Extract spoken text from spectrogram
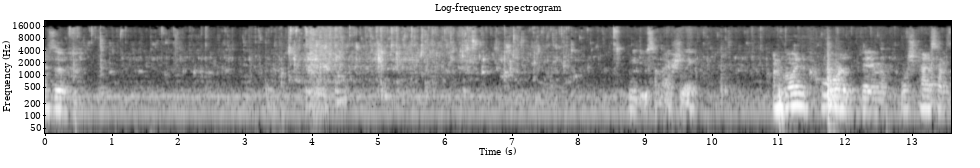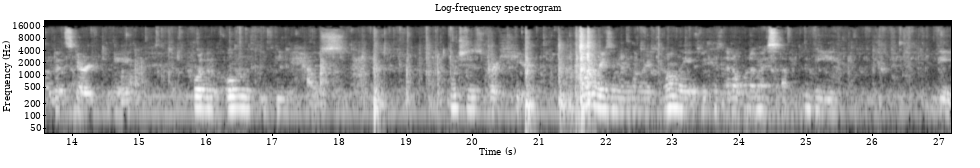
As of let me do some actually. I'm going to pour them, which kind of sounds a bit scary to me, pour them over the house, which is right here. One reason and one reason only is because I don't want to mess up the the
